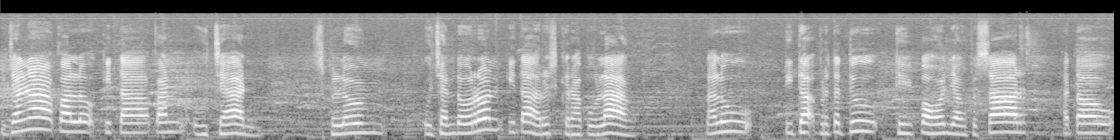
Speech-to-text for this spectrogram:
Misalnya kalau kita kan hujan, sebelum hujan turun kita harus segera pulang. Lalu tidak berteduh di pohon yang besar atau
